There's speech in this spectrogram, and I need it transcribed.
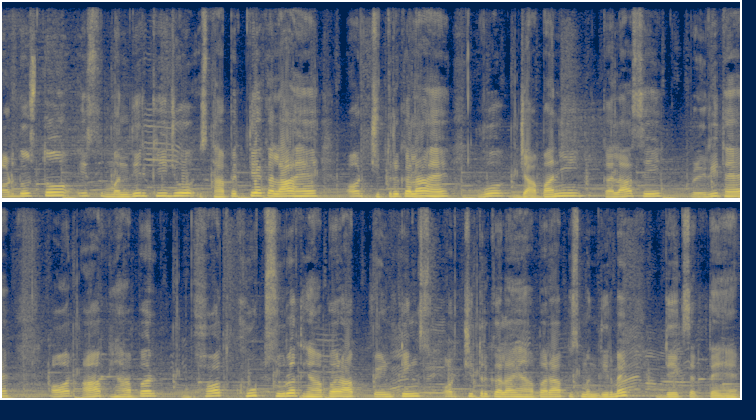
और दोस्तों, इस मंदिर की जो स्थापत्य कला है और चित्रकला है, वो जापानी कला से प्रेरित है और आप यहाँ पर बहुत खूबसूरत यहाँ पर आप पेंटिंग्स और चित्रकला यहाँ पर आप इस मंदिर में देख सकते हैं।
